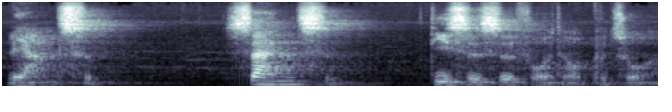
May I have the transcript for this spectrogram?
两次，三次，第四次佛陀不做了。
